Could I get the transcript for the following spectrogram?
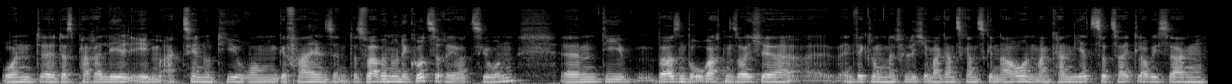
und äh, dass parallel eben Aktiennotierungen gefallen sind. Das war aber nur eine kurze Reaktion. Ähm, die Börsen beobachten solche äh, Entwicklungen natürlich immer ganz, ganz genau und man kann jetzt zurzeit, glaube ich, sagen,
